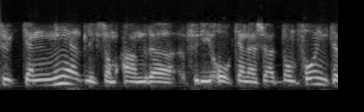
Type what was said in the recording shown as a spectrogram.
trycka ner liksom andra friåkarna så att de får inte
